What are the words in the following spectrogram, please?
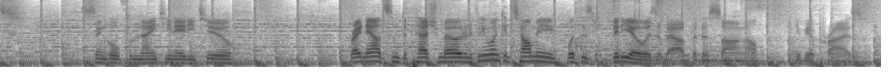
single from 1982. Right now it's some Depeche Mode, and if anyone can tell me what this video is about for this song, I'll give you a prize.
